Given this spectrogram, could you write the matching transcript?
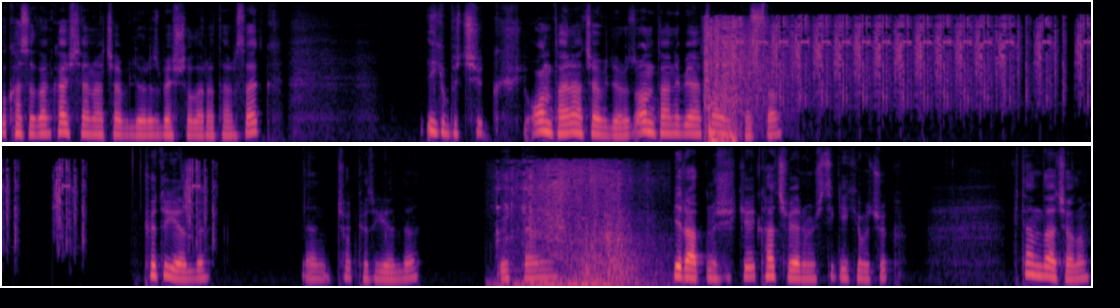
Bu kasadan kaç tane açabiliyoruz 5 dolar atarsak? 2.5 10 tane açabiliyoruz. 10 tane bir açalım kasadan. Kötü geldi. Yani çok kötü geldi. İlkten 1.62 kaç vermiştik? 2.5. Bir tane daha açalım.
